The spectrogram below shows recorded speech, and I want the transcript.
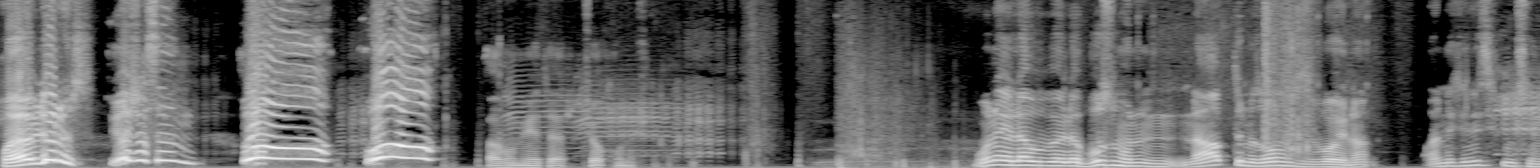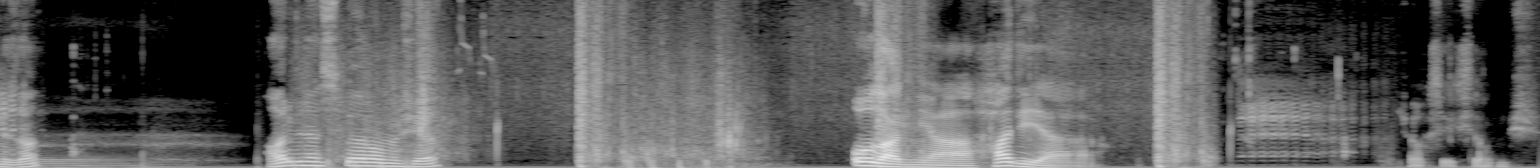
Koyabiliyoruz. Yaşasın. Aa! Aa! Tamam yeter. Çok konuştum. Bu ne la bu böyle buz mu? Ne yaptınız oğlum siz bu oyuna? Annesini sikmişsiniz lan. Harbiden süper olmuş ya. Ulan ya hadi ya. Çok seksi olmuş.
